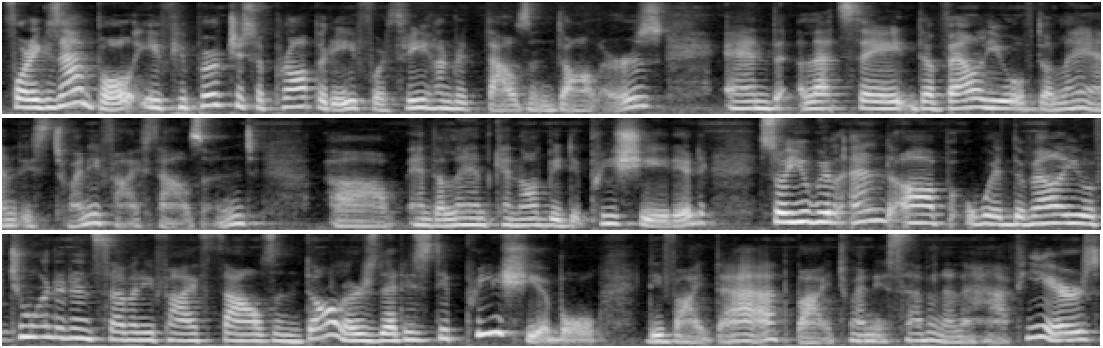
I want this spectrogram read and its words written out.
For example, if you purchase a property for $300,000 and let's say the value of the land is 25,000, uh, and the land cannot be depreciated. So you will end up with the value of $275,000 that is depreciable. Divide that by 27 and a half years,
